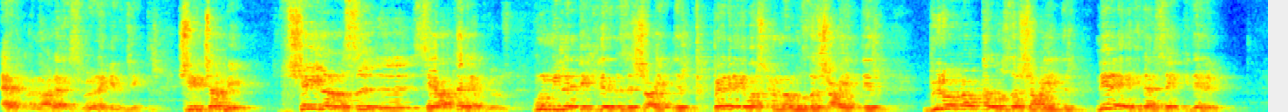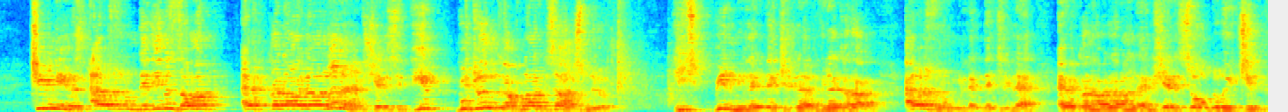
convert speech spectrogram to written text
Efkan Ala ismi öne gelecektir. Şimdi Can Bey, şehir arası e, seyahatler yapıyoruz. Bunu milletvekillerimiz de şahittir, belediye başkanlarımız da şahittir, bürokratlarımız da şahittir. Nereye gidersek gidelim. Kimliğimiz Erzurum dediğimiz zaman Efkan Ala'nın hemşerisi deyip bütün kapılar bize açılıyor. Hiçbir milletvekiline bugüne kadar Erzurum milletvekiline Efkan Ala'nın hemşerisi olduğu için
